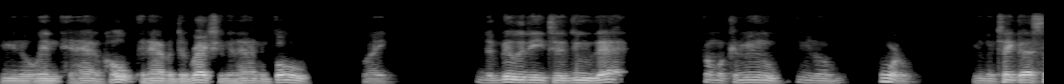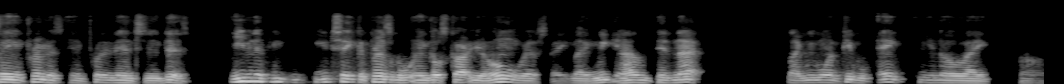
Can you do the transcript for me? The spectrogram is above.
you know, and, and have hope and have a direction and have a goal. Like the ability to do that from a communal, you know, portal. You know, take that same premise and put it into this even if you you take the principle and go start your own website, like we, I'm, it's not like we want people ain't you know like um,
